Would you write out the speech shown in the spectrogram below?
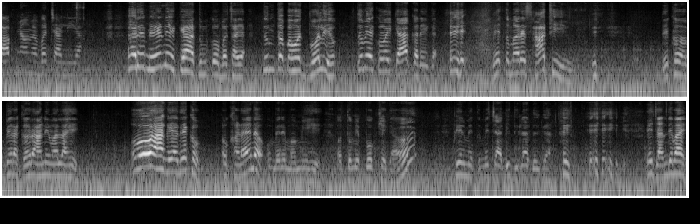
आपने हमें बचा लिया अरे मैंने क्या तुमको बचाया तुम तो बहुत भोली हो तुम्हें कोई क्या करेगा मैं तुम्हारे साथ ही हूँ देखो अब मेरा घर आने वाला है ओ आ गया देखो वो खड़ा है ना वो मेरे मम्मी है और तुम्हें पोखेगा हो फिर मैं तुम्हें चाबी दिला दूंगा ये जान दे भाई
